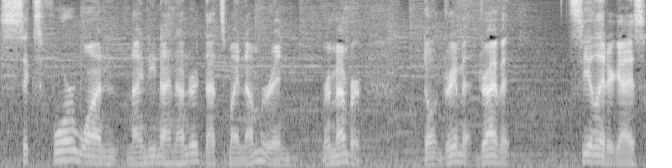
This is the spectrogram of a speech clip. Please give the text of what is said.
641 9900. That's my number. And remember, don't dream it, drive it. See you later, guys.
